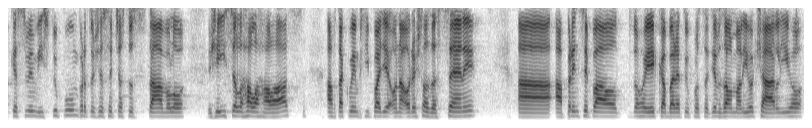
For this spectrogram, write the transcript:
ke svým výstupům, protože se často stávalo, že jí selhal halas a v takovém případě ona odešla ze scény a, a principál toho jejich kabaretu v podstatě vzal malého Charlieho,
